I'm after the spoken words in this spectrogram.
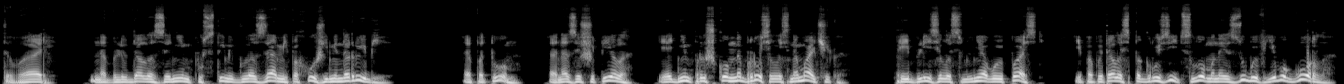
Тварь наблюдала за ним пустыми глазами, похожими на рыбьи. А потом она зашипела и одним прыжком набросилась на мальчика, приблизила слюнявую пасть и попыталась погрузить сломанные зубы в его горло.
